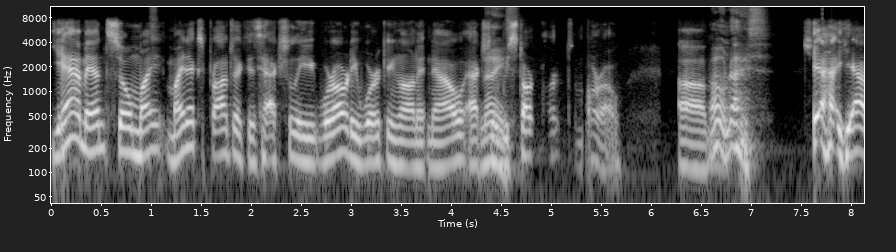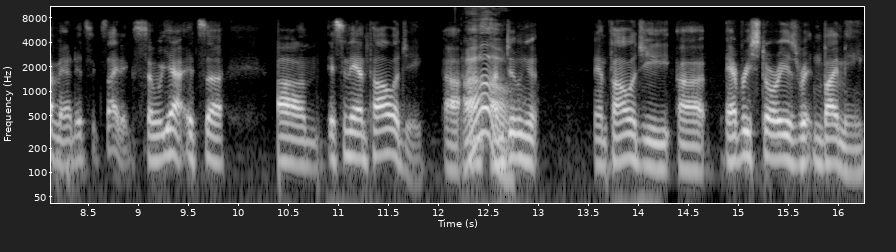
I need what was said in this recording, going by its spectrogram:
Yeah, man. So my my next project is actually we're already working on it now. Actually, we start art tomorrow. Um, Oh, nice. Yeah, yeah, man, it's exciting. So yeah, it's a, um, it's an anthology. Uh, I'm, Oh. I'm doing an anthology. Uh, every story is written by me,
